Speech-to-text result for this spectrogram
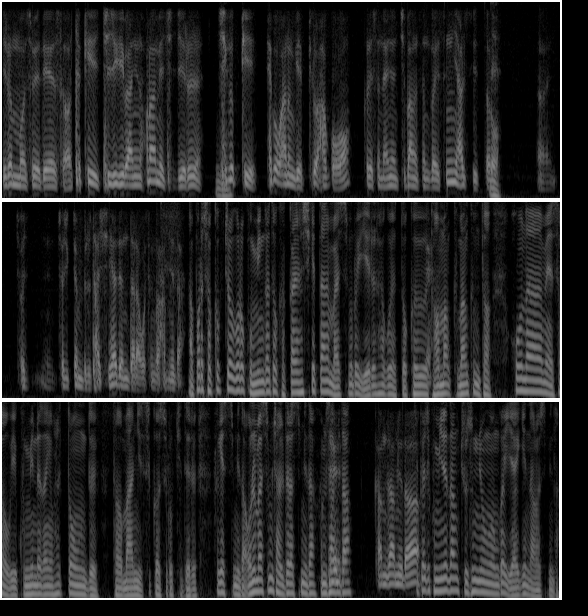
이런 모습에 대해서 특히 지지 기반인 호남의 지지를 네. 시급히 회복하는 게 필요하고 그래서 내년 지방선거에 승리할 수 있도록 네. 조직 준비를 다시 해야 된다라고 생각합니다. 앞으로 적극적으로 국민과 더 가까이 하시겠다는 말씀으로 이해를 하고요. 또그 네. 더만 그만큼 더 호남에서 우리 국민의당의 활동들 더 많이 있을 것으로 기대를 하겠습니다. 오늘 말씀 잘 들었습니다. 감사합니다. 감사합니다. 지금까지 국민의당 주승용 의원과 이야기 나눴습니다.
